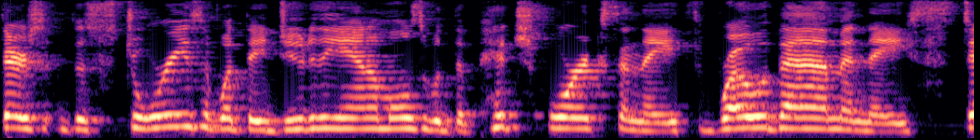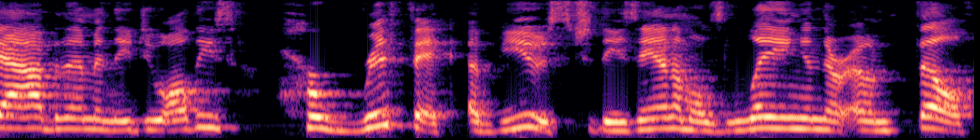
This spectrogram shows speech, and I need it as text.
There's the stories of what they do to the animals with the pitchforks and they throw them and they stab them and they do all these horrific abuse to these animals laying in their own filth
